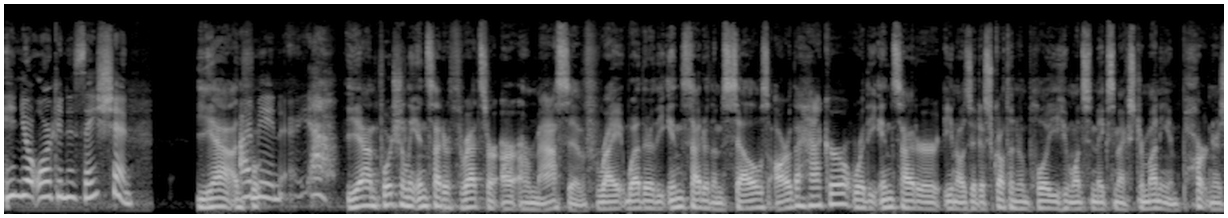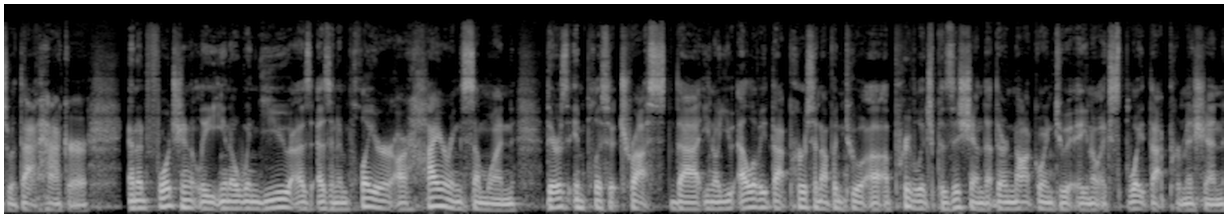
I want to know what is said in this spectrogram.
in your organization? Yeah. Unfo- I mean, yeah. Yeah, unfortunately, insider threats are, are, are, massive, right? Whether the insider themselves are the hacker or the insider, you know, is a disgruntled employee who wants to make some extra money and partners with that hacker. And unfortunately, you know, when you as, as an employer are hiring someone, there's implicit trust that, you know, you elevate that person up into a, a privileged position that they're not going to, you know, exploit that permission.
